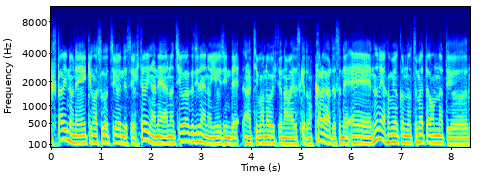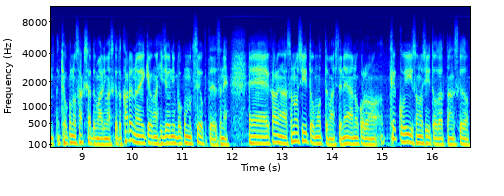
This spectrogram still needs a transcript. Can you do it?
2人のね影響がすごい強いんですよ。1人がねあの中学時代の友人であ千葉信之という名前ですけども彼はですね、えー、布谷文雄君の「冷たい女」という曲の作者でもありますけど彼の影響が非常に僕も強くてですね、えー彼がそのシートを持ってましてねあの頃の結構いいそのシートだったんですけど、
